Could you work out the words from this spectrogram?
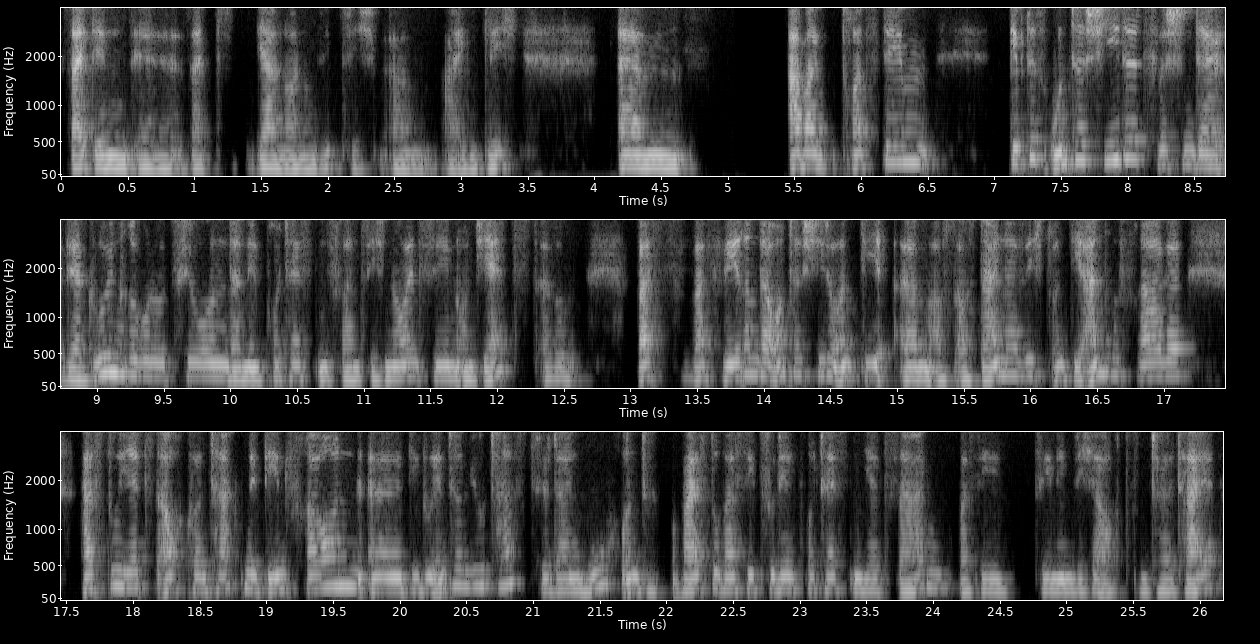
seit den äh, seit ja 79 ähm, eigentlich. Ähm, aber trotzdem gibt es Unterschiede zwischen der, der Grünen Revolution, dann den Protesten 2019 und jetzt? Also was, was wären da Unterschiede und die ähm, aus, aus deiner Sicht? Und die andere Frage, hast du jetzt auch Kontakt mit den Frauen, äh, die du interviewt hast für dein Buch? Und weißt du, was sie zu den Protesten jetzt sagen? Was sie, sie nehmen sich ja auch zum Teil teil.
